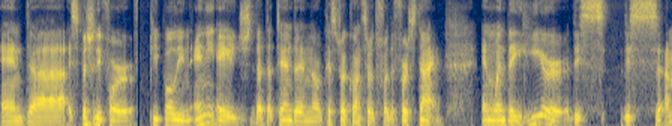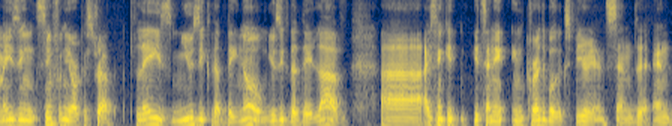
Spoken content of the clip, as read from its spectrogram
And uh, especially for people in any age that attend an orchestral concert for the first time. And when they hear this, this amazing symphony orchestra plays music that they know, music that they love, uh, I think it, it's an incredible experience, and and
